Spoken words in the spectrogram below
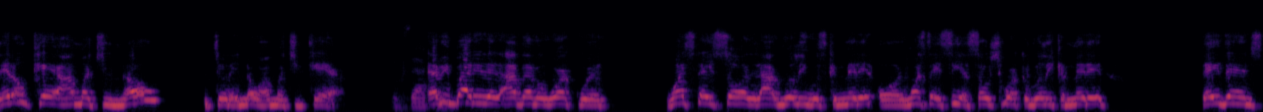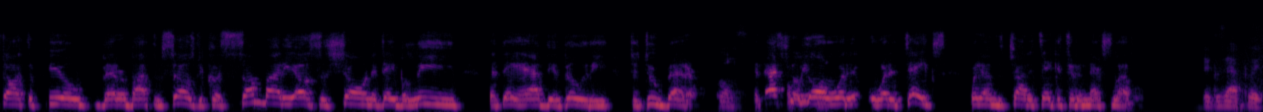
they don't care how much you know until they know how much you care. Exactly. Everybody that I've ever worked with, once they saw that I really was committed, or once they see a social worker really committed, they then start to feel better about themselves because somebody else is showing that they believe that they have the ability to do better. And that's really all what it, what it takes for them to try to take it to the next level. Exactly.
